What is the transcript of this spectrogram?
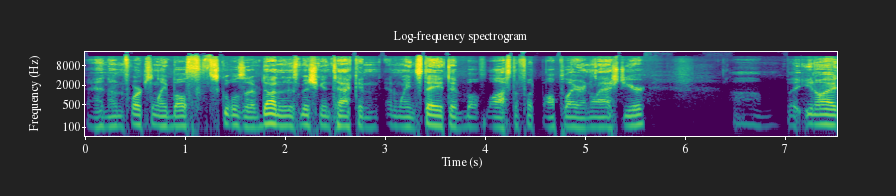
And unfortunately, both schools that have done it is Michigan Tech and, and Wayne State. They've both lost a football player in the last year. Um, but you know,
